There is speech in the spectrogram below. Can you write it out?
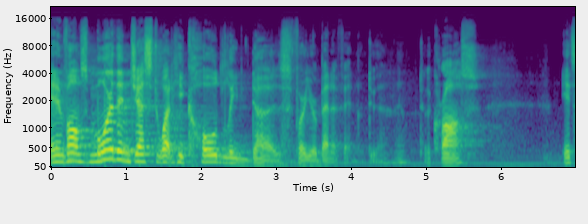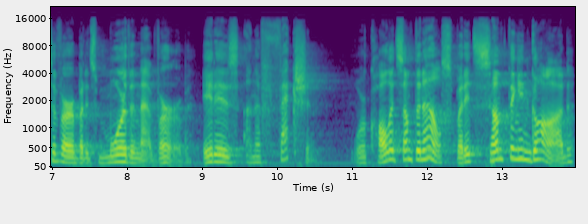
it involves more than just what he coldly does for your benefit. Do that to the cross, it's a verb, but it's more than that verb. It is an affection, or call it something else, but it's something in God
